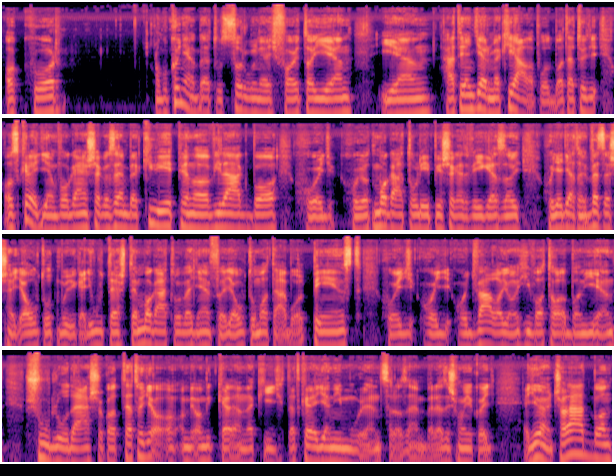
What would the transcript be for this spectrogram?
akkor akkor könnyen be tud szorulni egyfajta ilyen, ilyen, hát ilyen gyermeki állapotba. Tehát, hogy az kell egy ilyen vagányság, az ember kilépjen a világba, hogy, hogy ott magától lépéseket végezzen, hogy, hogy egyáltalán vezessen egy autót mondjuk egy útesten, magától vegyen fel egy automatából pénzt, hogy, hogy, hogy vállaljon hivatalban ilyen surlódásokat, tehát hogy ami, amik kell ennek így, tehát kell egy ilyen immunrendszer az ember. Ez is mondjuk, hogy egy olyan családban,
